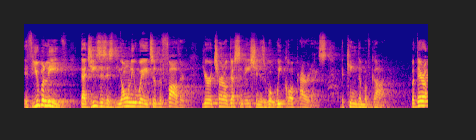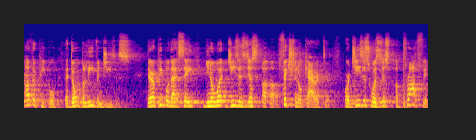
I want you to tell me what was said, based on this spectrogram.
If you believe that Jesus is the only way to the Father, your eternal destination is what we call paradise, the kingdom of God. But there are other people that don't believe in Jesus. There are people that say, you know what, Jesus is just a, a fictional character, or Jesus was just a prophet.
